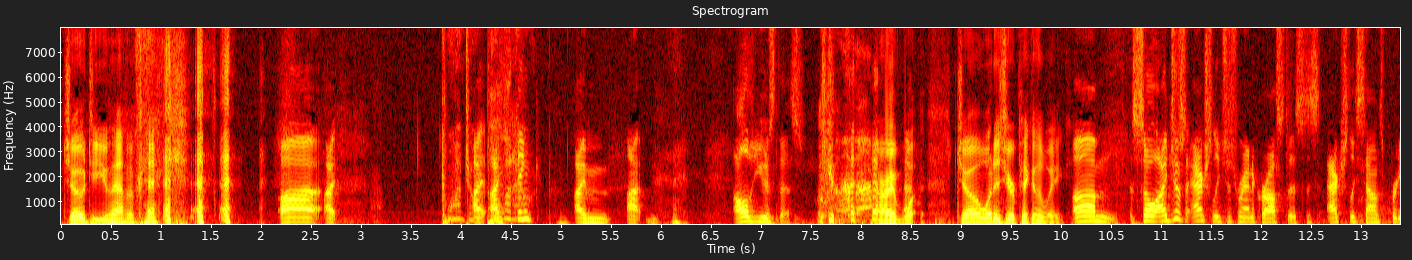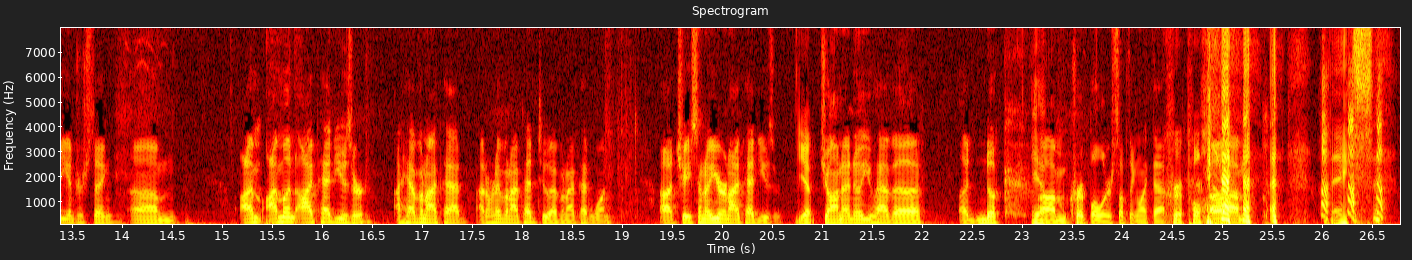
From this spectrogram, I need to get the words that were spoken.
Joe, do you have a pick? Uh, I, Come on, Joe. I, I think I'm. I, I'll use this. All right, wha- Joe, what is your pick of the week? Um, so I just actually just ran across this. This actually sounds pretty interesting. Um, I'm I'm an iPad user. I have an iPad. I don't have an iPad two. I have an iPad one. Uh, Chase, I know you're an iPad user. Yep. John, I know you have a a Nook Yep. um, cripple or something like that. Cripple. Um, Thanks.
